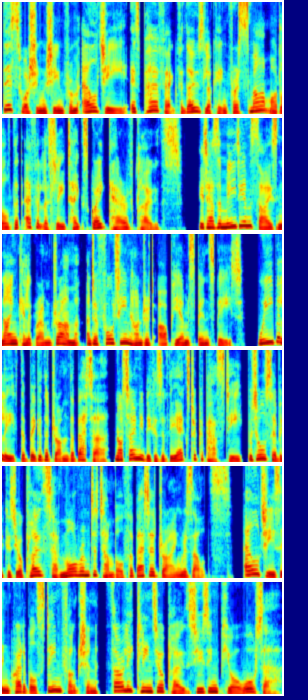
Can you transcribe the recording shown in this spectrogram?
This washing machine from LG is perfect for those looking for a smart model that effortlessly takes great care of clothes. It has a medium sized 9 kilogram drum and a 1400 RPM spin speed. We believe the bigger the drum, the better, not only because of the extra capacity, but also because your clothes have more room to tumble for better drying results. LG's incredible steam function thoroughly cleans your clothes using pure water.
